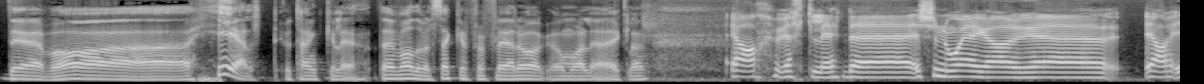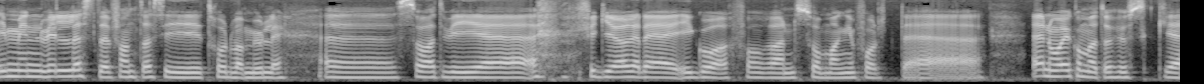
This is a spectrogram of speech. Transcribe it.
det var helt utenkelig. Det var det vel sikkert for flere òg, Amalie Eikeland. Ja, virkelig. Det er ikke noe jeg har eh, ja, i min villeste fantasi trodd var mulig. Eh, Så at vi eh, fikk gjøre det i går foran så mange folk, det er noe jeg kommer til å huske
